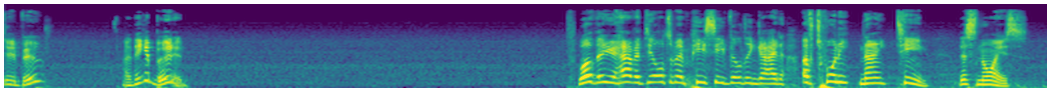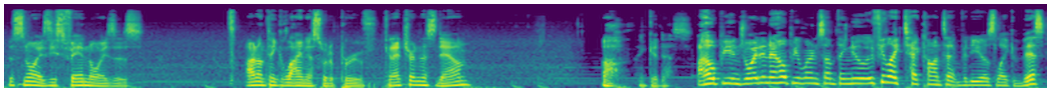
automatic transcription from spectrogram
Did it boot? I think it booted. Well, there you have it, the ultimate PC building guide of 2019. This noise, this noise, these fan noises. I don't think Linus would approve. Can I turn this down? Thank goodness. I hope you enjoyed and I hope you learned something new. If you like tech content videos like this,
